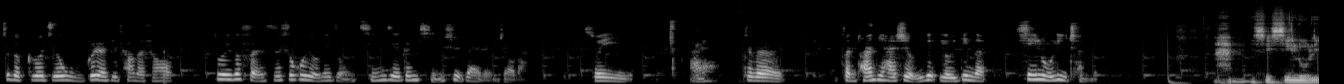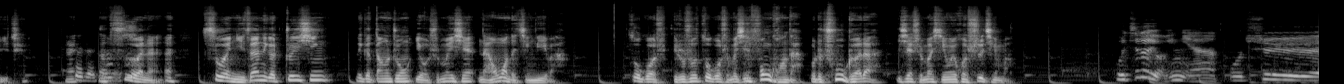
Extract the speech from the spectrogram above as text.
这个歌只有五个人去唱的时候，作为一个粉丝是会有那种情节跟情绪在的，你知道吧？所以，哎，这个粉团体还是有一个有一定的心路历程的。是心路历程。哎对的对的刺猬呢？哎，刺猬，你在那个追星那个当中有什么一些难忘的经历吧？做过，比如说做过什么一些疯狂的或者出格的一些什么行为或事情吗？我记得有一年我去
